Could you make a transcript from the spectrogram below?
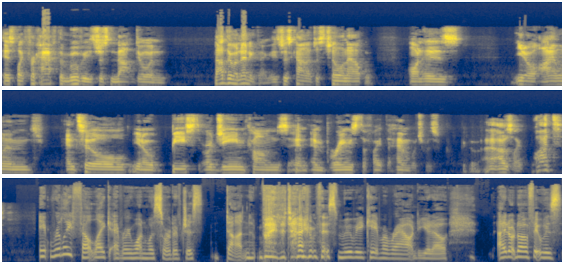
is like for half the movie is just not doing not doing anything. He's just kind of just chilling out on his, you know, island until you know Beast or Jean comes and and brings the fight to him, which was I was like, what? It really felt like everyone was sort of just done by the time this movie came around. You know, I don't know if it was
